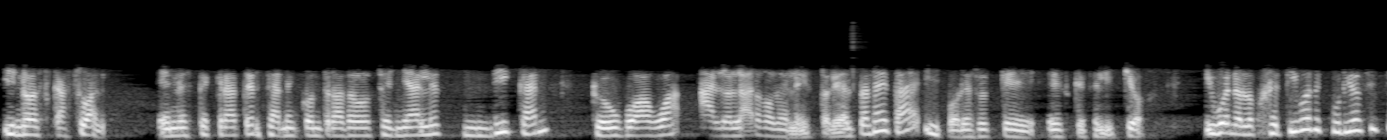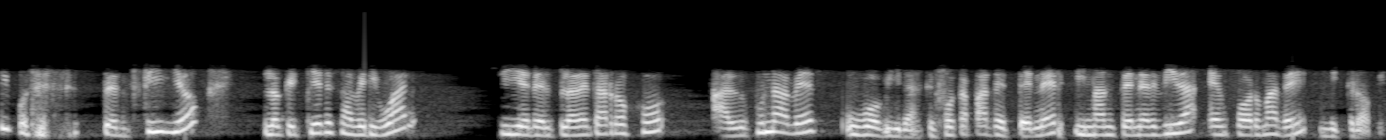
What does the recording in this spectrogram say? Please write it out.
Y no es casual. En este cráter se han encontrado señales que indican que hubo agua a lo largo de la historia del planeta y por eso es que es que se eligió. Y bueno, el objetivo de Curiosity pues es sencillo, lo que quiere es averiguar si en el planeta rojo alguna vez hubo vida, si fue capaz de tener y mantener vida en forma de microbio.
